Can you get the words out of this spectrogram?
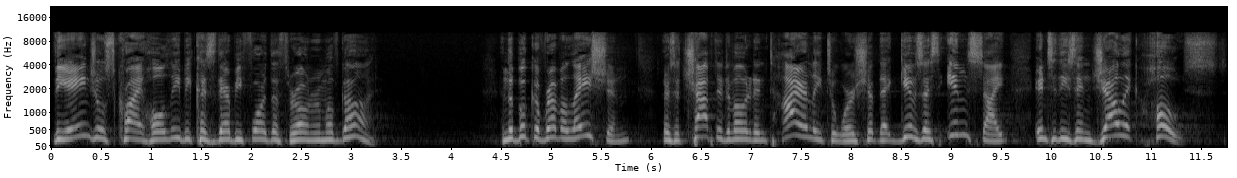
The angels cry, Holy because they're before the throne room of God. In the book of Revelation, there's a chapter devoted entirely to worship that gives us insight into these angelic hosts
